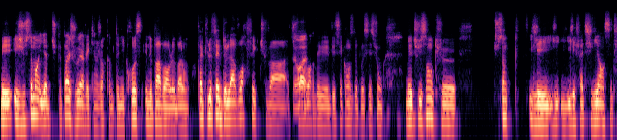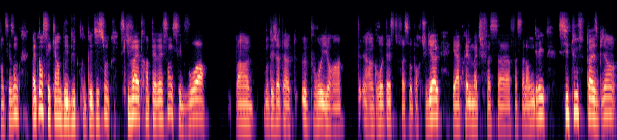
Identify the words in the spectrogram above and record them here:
Mais et justement, il y a, tu peux pas jouer avec un joueur comme Tony Kroos et ne pas avoir le ballon. En fait, le fait de l'avoir fait que tu vas, tu vas avoir des, des, séquences de possession. Mais tu sens que tu sens qu'il est, il, est fatigué en cette fin de saison. Maintenant, c'est qu'un début de compétition. Ce qui va être intéressant, c'est de voir. Ben, bon, déjà, eux, pour eux, il y aura un, un, gros test face au Portugal et après le match face à, face à la Hongrie. Si tout se passe bien,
